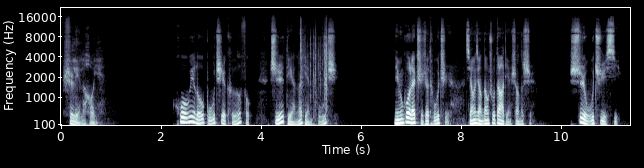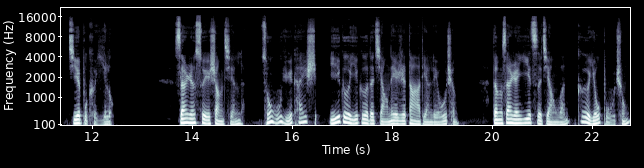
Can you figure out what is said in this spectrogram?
失礼了，侯爷。”霍威楼不置可否，只点了点图纸：“你们过来，指着图纸讲讲当初大典上的事，事无巨细，皆不可遗漏。”三人遂上前来，从吴瑜开始。一个一个的讲那日大典流程，等三人依次讲完，各有补充，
